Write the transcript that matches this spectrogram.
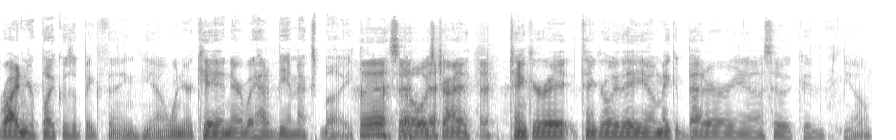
riding your bike was a big thing. You know, when you're a kid and everybody had a BMX bike, so always trying to tinker it, tinker with it, you know, make it better, you know, so it could, you know,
